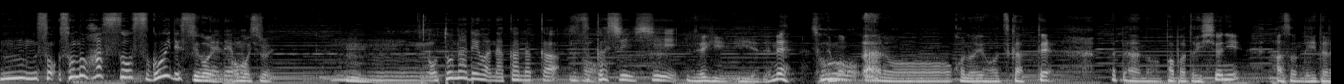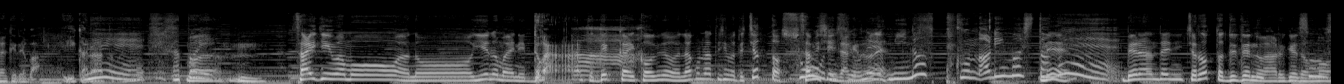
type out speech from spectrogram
うん、そその発想すごいですよね面白い、うん、大人ではなかなか難しいし。ぜひ家でね。でも、あのー、この絵本を使ってあのパパと一緒に遊んでいただければいいかなと、ね、やっぱり、まあうん、最近はもう、あのー、家の前にドカーンとでっかいこういうのがなくなってしまってちょっと寂しいんだけどね。ね。見なくなりましたね、ね、ベランダにちょろっと出てるのがあるけども。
